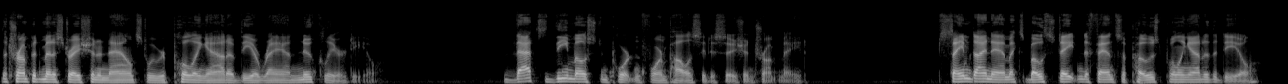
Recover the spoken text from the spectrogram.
the Trump administration announced we were pulling out of the Iran nuclear deal. That's the most important foreign policy decision Trump made. Same dynamics, both state and defense opposed pulling out of the deal.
